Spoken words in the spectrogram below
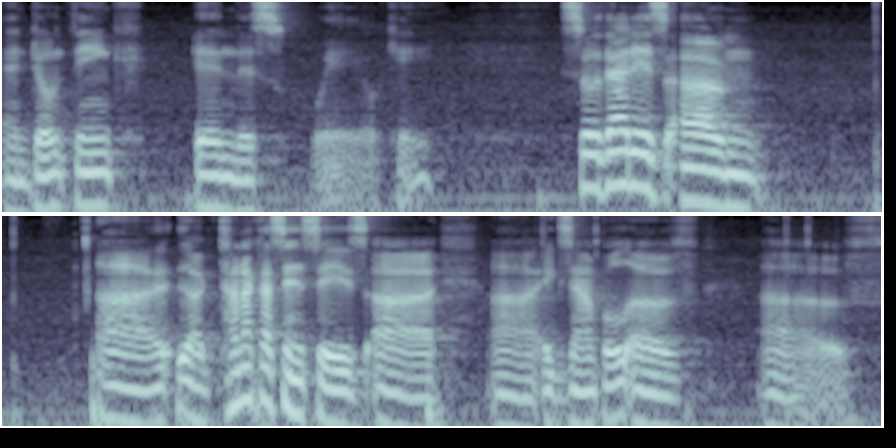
and don't think in this way, okay? So that is um, uh, uh, Tanaka Sensei's uh, uh, example of, of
